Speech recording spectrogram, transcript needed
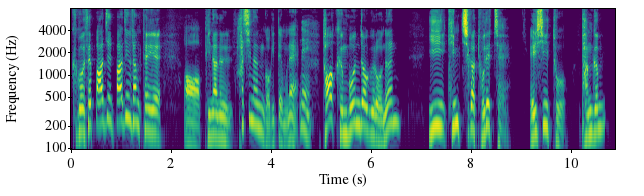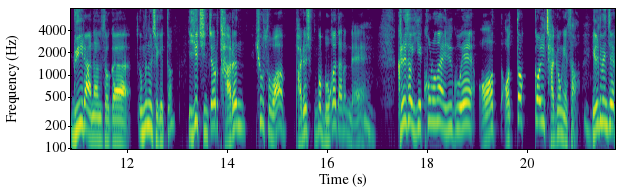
그것에 빠진 빠진 상태의 어 비난을 하시는 거기 때문에 네. 더 근본적으로는 이 김치가 도대체 LC2 방금 류일 아나운서가 의문을 제기했던 이게 진짜로 다른 효소와 발효식품과 뭐가 다른데 음. 그래서 이게 코로나19에 어, 어떤 걸 작용해서 음. 예를 들면 이제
